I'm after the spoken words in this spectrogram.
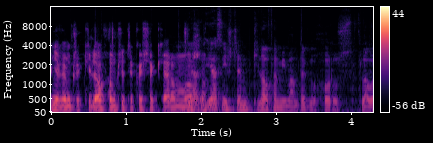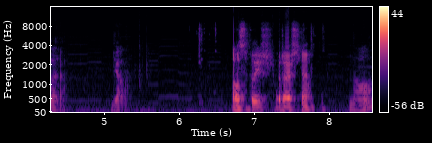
nie wiem czy kilofem, czy tylko siekierą może. Ja, ja zniszczyłem kilofem i mam tego Horus Flowera. Działa. O spójrz, rośnie. No.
